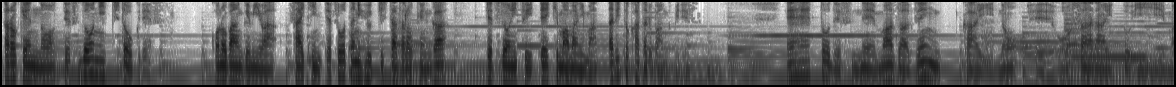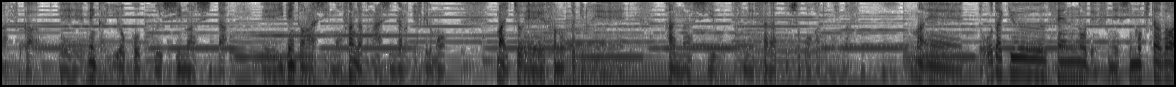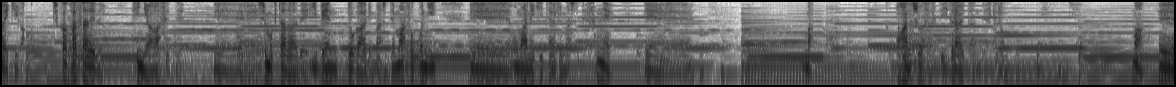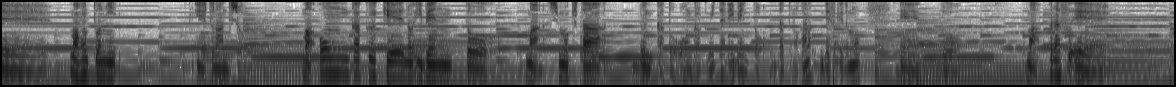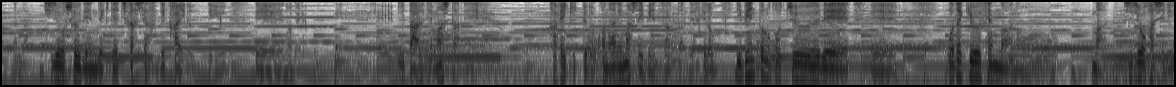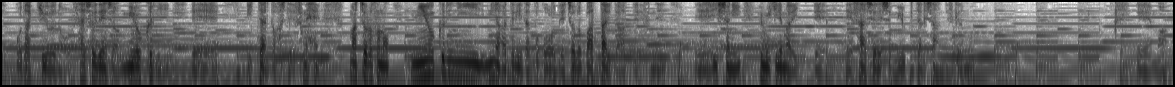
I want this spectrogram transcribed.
タロケンの鉄道ニッチトークです。この番組は最近鉄オタに復帰したタロケンが鉄道について気ままにまったりと語る番組です。えー、っとですね、まずは前回の、えーおさらいと言いますか、えー前回予告しました、えイベントの話、もう3月の話になるんですけども、まあ一応、えその時の、え話をですね、さらっとしとこうかと思います。まあ、えっと、小田急線のですね、下北沢駅が地下化される日に合わせて、えー下北沢でイベントがありまして、まあそこに、えーお招きいただきましてですね、えーまあ、お話をさせていただいたんですけども、まあ、えーまあ本当に、えっ、と、なんでしょう。まあ音楽系のイベント、まあ下北文化と音楽みたいなイベントだったのかなですけども、えーと、まあ、プラス、えー、地上終電できて地下施設で帰るっていう、えーので、えー歌われてました。えーカフェキックで行われましたイベントだったんですけど、イベントの途中で、えー小田急線のあのまあ、地上走る小田急の最終電車を見送りに、えー行ったりとかしてですね、まあ、ちょうどその見送りにみんなが出ていたところでちょうどばったりと会ってですね、えー一緒に踏切まで行って、えー最終列車を見送ったりしたんですけども、えーまあ、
